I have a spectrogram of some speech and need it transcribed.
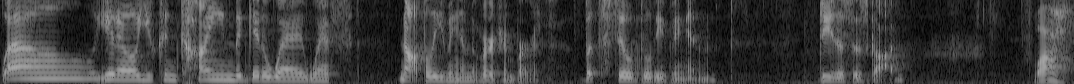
well, you know, you can kind of get away with not believing in the virgin birth, but still believing in Jesus as God. Wow.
